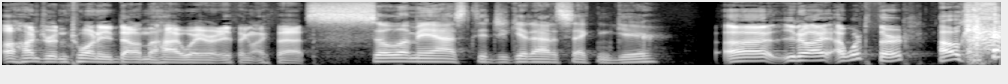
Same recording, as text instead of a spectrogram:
120 down the highway or anything like that. So let me ask: Did you get out of second gear? Uh, you know, I, I went third. Okay,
